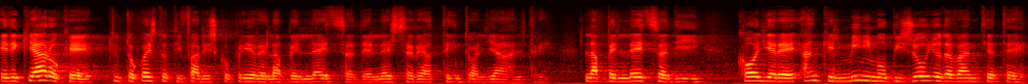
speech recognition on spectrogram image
Ed è chiaro che tutto questo ti fa riscoprire la bellezza dell'essere attento agli altri, la bellezza di cogliere anche il minimo bisogno davanti a te,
